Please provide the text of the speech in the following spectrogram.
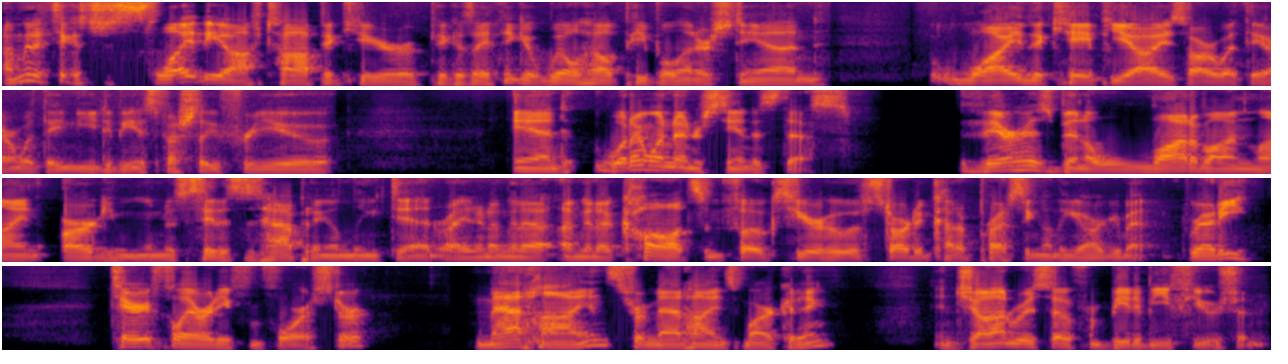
I'm going to take us just slightly off topic here because I think it will help people understand why the KPIs are what they are and what they need to be, especially for you. And what I want to understand is this there has been a lot of online arguing. I'm going to say this is happening on LinkedIn, right? And I'm going to I'm going to call out some folks here who have started kind of pressing on the argument. Ready? Terry Flaherty from Forrester, Matt Heinz from Matt Heinz Marketing, and John Russo from B2B Fusion.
